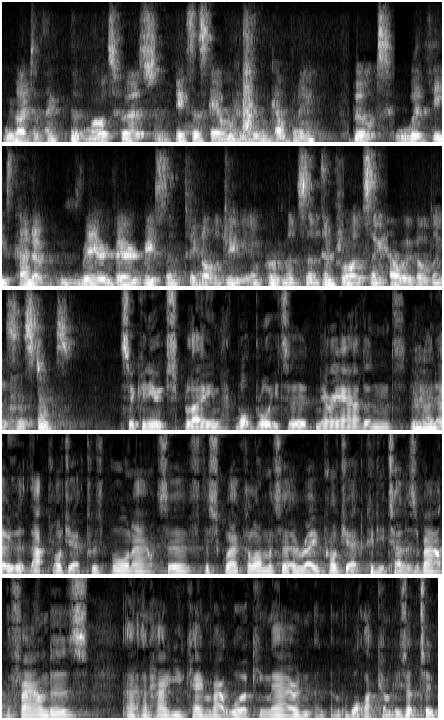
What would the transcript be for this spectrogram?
we like to think, the world's first exascale computing company built with these kind of very, very recent technology improvements and influencing how we're building systems. So, can you explain what brought you to Nyriad? And mm-hmm. I know that that project was born out of the Square Kilometre Array project. Could you tell us about the founders uh, and how you came about working there and, and, what that company's up to?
